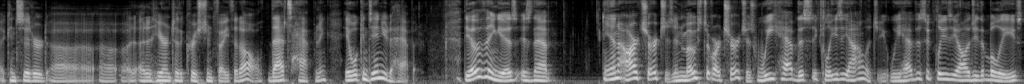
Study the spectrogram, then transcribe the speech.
uh, considered uh, uh, an adherent to the Christian faith at all. That's happening. It will continue to happen. The other thing is is that in our churches, in most of our churches, we have this ecclesiology. We have this ecclesiology that believes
